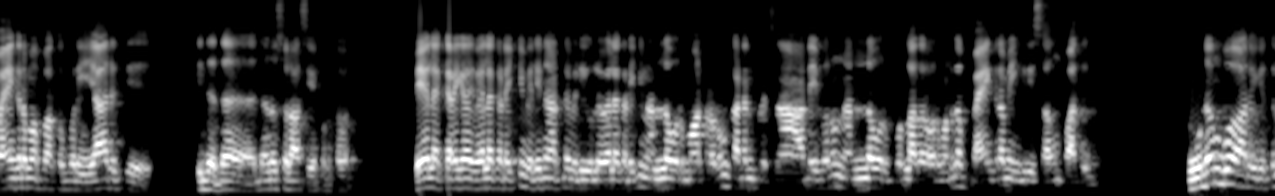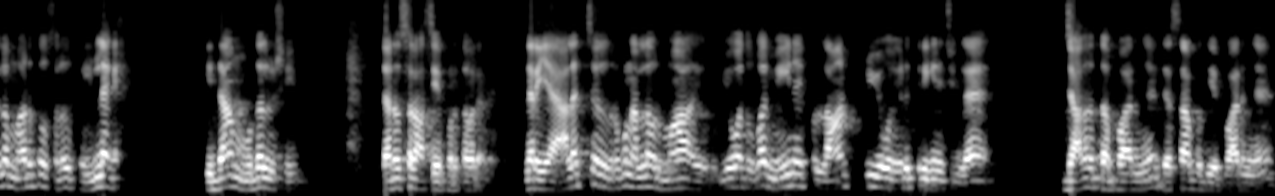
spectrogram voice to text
பயங்கரமா பார்க்க போறீங்க. யாருக்கு? இந்த த தனுசு ராசியை பொறுத்தவரை. வேலை கிடைக்காத வேலை கிடைக்கும் வெளிநாட்டுல வெளியூர்ல வேலை கிடைக்கும் நல்ல ஒரு மாற்றம் வரும் கடன் பிரச்சனை அடைவரும் நல்ல ஒரு பொருளாதார வருமானத்தை பயங்கரமா இன்க்ரீஸ் ஆகும் பாத்துக்கணும் உடம்பு ஆரோக்கியத்துல மருத்துவ செலவு இப்ப இல்லைங்க. இதுதான் முதல் விஷயம். தனுசு ராசியை பொறுத்தவரை. நிறைய அலைச்சல் இருக்கும். நல்ல ஒரு மா யோகத்தை மெயினா இப்ப லாட்ரி யோகம் எடுக்கிறீங்கன்னு வச்சுங்களேன் ஜாதகத்தை பாருங்க. தசாபதியை பாருங்க.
